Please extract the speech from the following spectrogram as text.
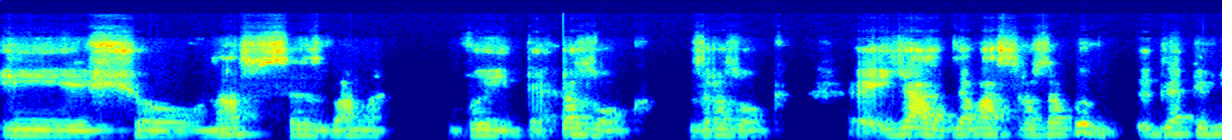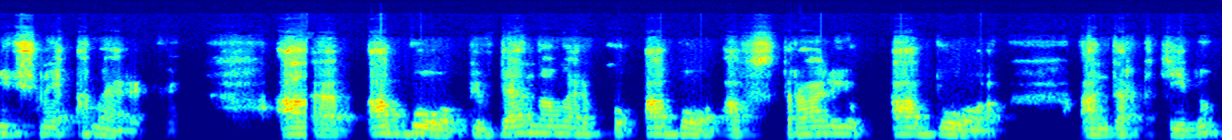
і що у нас все з вами вийде. Зразок, зразок. Е, Я для вас розробив для Північної Америки, а, е, або Південну Америку, або Австралію, або Антарктиду.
